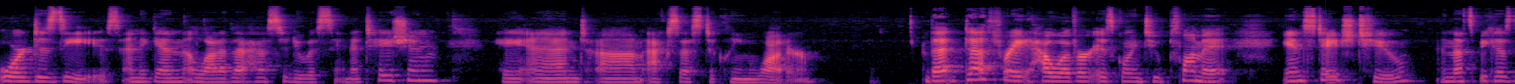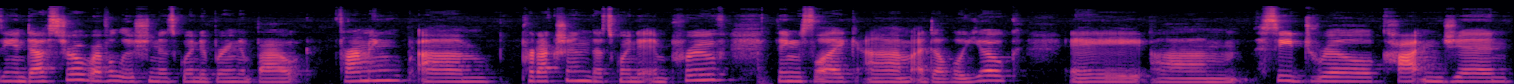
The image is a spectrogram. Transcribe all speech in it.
or disease. And again, a lot of that has to do with sanitation, and um, access to clean water. That death rate, however, is going to plummet in stage two, and that's because the Industrial Revolution is going to bring about farming um, production that's going to improve things like um, a double yoke, a um, seed drill, cotton gin,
